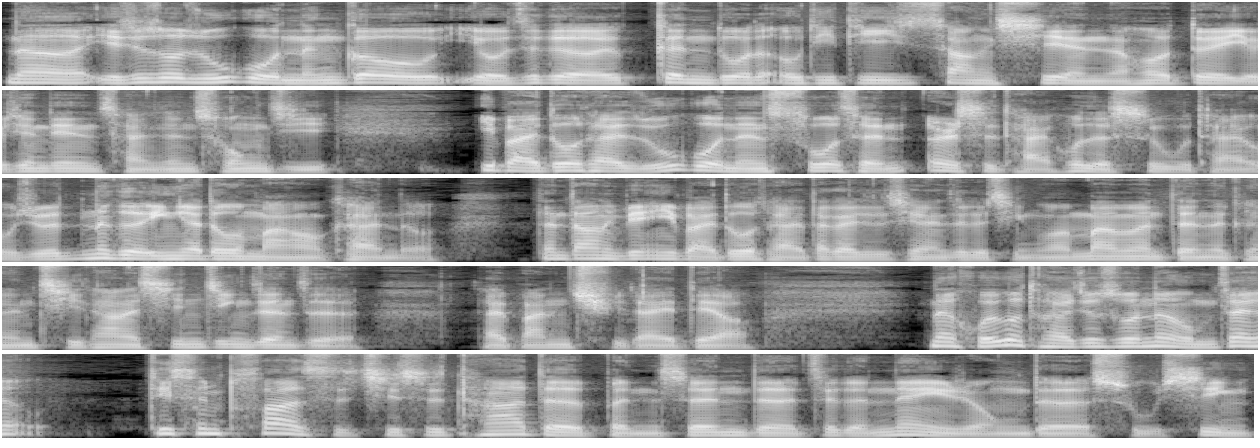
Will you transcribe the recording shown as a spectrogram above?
那也就是说，如果能够有这个更多的 OTT 上线，然后对有线电视产生冲击，一百多台如果能缩成二十台或者十五台，我觉得那个应该都会蛮好看的。但当你变一百多台，大概就是现在这个情况，慢慢等着可能其他的新竞争者来把你取代掉。那回过头来就说，那我们在 Disney Plus 其实它的本身的这个内容的属性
